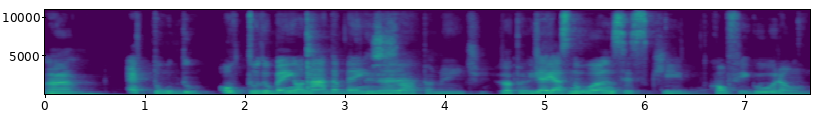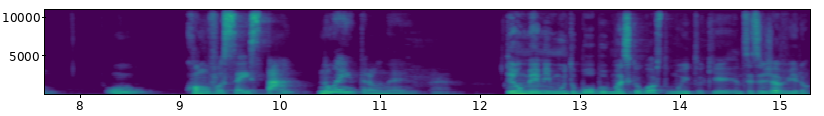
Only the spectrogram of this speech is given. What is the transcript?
É, É tudo. Ou tudo bem ou nada bem, né? exatamente. Exatamente. E aí as nuances que configuram o como você está não entram, né? Tem um meme muito bobo, mas que eu gosto muito, que não sei se vocês já viram,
